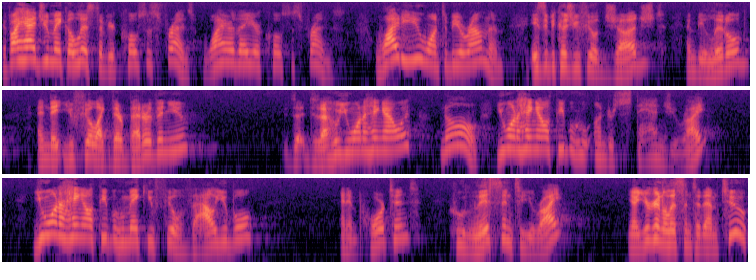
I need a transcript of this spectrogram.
If I had you make a list of your closest friends, why are they your closest friends? Why do you want to be around them? Is it because you feel judged and belittled and that you feel like they're better than you? Is that, is that who you want to hang out with? No. You want to hang out with people who understand you, right? You want to hang out with people who make you feel valuable and important who listen to you, right? Know, you're going to listen to them too,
